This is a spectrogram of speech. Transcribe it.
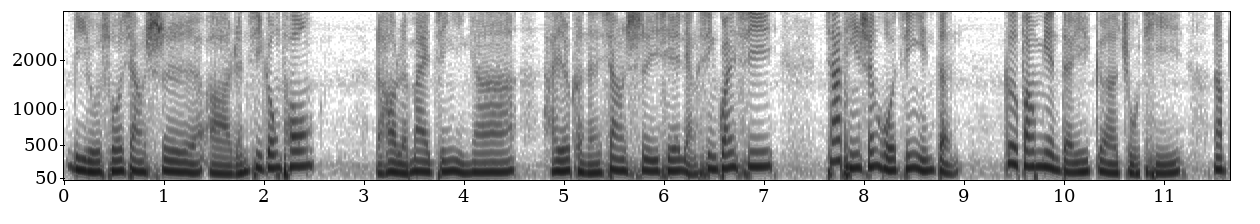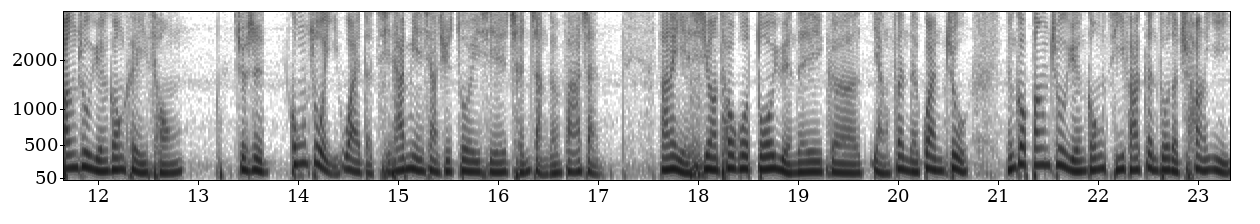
例如说像是啊人际沟通，然后人脉经营啊，还有可能像是一些两性关系、家庭生活经营等各方面的一个主题，那帮助员工可以从就是工作以外的其他面向去做一些成长跟发展。当然，也希望透过多元的一个养分的灌注，能够帮助员工激发更多的创意，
